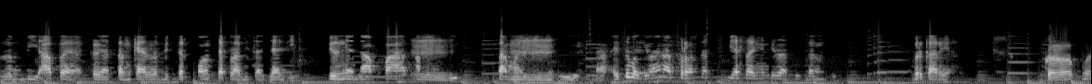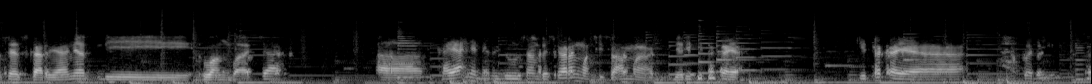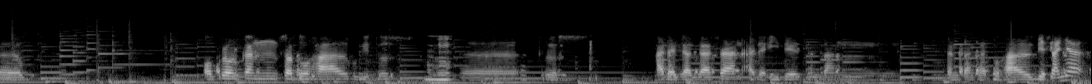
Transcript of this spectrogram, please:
lebih apa ya kelihatan kayak lebih terkonsep lah bisa jadi feelnya dapat hmm. sama hmm. itu. Nah itu bagaimana proses biasanya dilakukan untuk berkarya? Kalau proses karyanya di ruang baca uh, kayaknya dari dulu sampai sekarang masih sama. Jadi kita kayak kita kayak apa nih uh, obrolkan suatu hal begitu hmm. uh, terus ada gagasan ada ide tentang tentang satu hal biasanya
